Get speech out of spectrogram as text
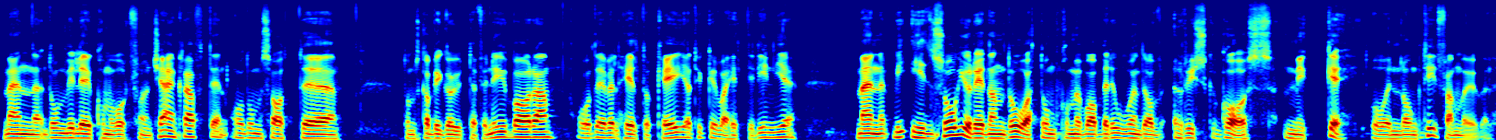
Men de ville komma bort från kärnkraften och de sa att eh, de ska bygga ut det förnybara och det är väl helt okej. Okay. Jag tycker det var helt i linje. Men vi insåg ju redan då att de kommer vara beroende av rysk gas mycket och en lång tid framöver.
